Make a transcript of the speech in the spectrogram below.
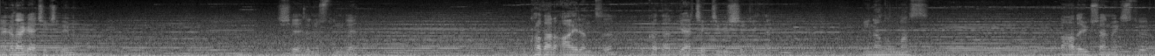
Ne kadar gerçekçi değil mi? Şehrin üstünde. Bu kadar ayrıntı, bu kadar gerçekçi bir şekilde. İnanılmaz. Daha da yükselmek istiyorum.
